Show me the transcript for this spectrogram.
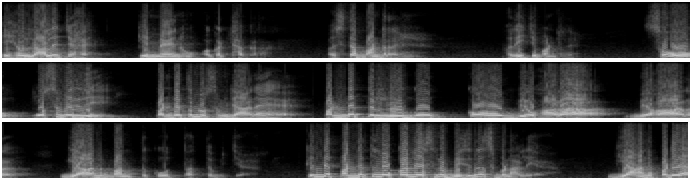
ਇਹੋ ਲਾਲਚ ਹੈ ਕਿ ਮੈਂ ਇਹਨੂੰ ਇਕੱਠਾ ਕਰਾਂ। ਅਸੀਂ ਤਾਂ ਵੰਡ ਰਹੇ ਹਾਂ, ਫਰੀ ਚ ਵੰਡ ਰਹੇ ਸੋ ਉਸ ਵੇਲੇ ਪੰਡਤ ਨੂੰ ਸਮਝਾ ਰਿਹਾ ਹੈ, ਪੰਡਤ ਲੋਗੋ ਕੋ ਵਿਵਹਾਰਾ ਵਿਹਾਰ ਗਿਆਨਵੰਤ ਕੋ ਤਤ ਵਿਚਾਰ। ਕਹਿੰਦੇ ਪੰਡਤ ਲੋਕਾਂ ਨੇ ਇਸ ਨੂੰ ਬਿਜ਼ਨਸ ਬਣਾ ਲਿਆ। ਗਿਆਨ ਪੜਿਆ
